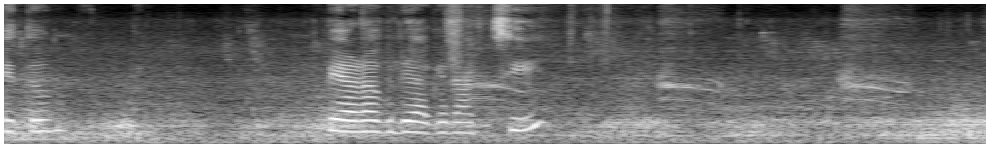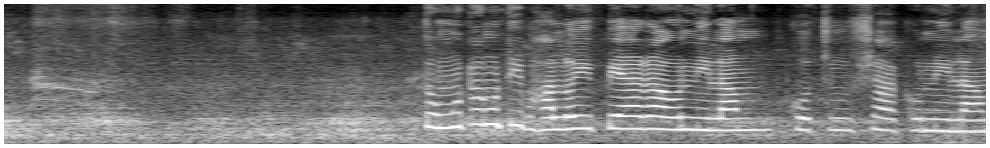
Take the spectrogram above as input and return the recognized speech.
এই তো পেয়ারাগুলি আগে রাখছি। মোটামুটি ভালোই পেয়ারাও নিলাম কচু শাকও নিলাম।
